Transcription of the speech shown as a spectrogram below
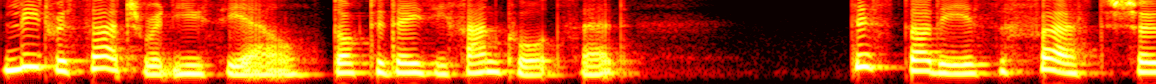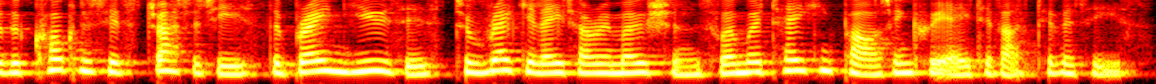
Lead researcher at UCL, Dr. Daisy Fancourt, said This study is the first to show the cognitive strategies the brain uses to regulate our emotions when we're taking part in creative activities.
